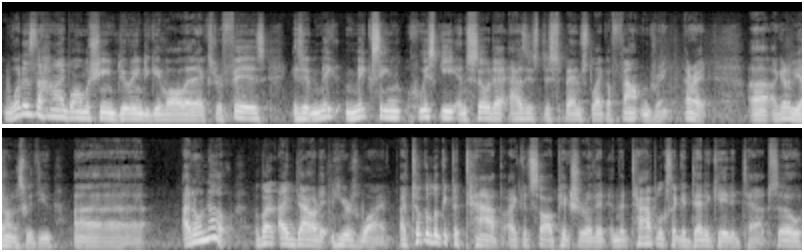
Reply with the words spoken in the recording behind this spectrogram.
What is the highball machine doing to give all that extra fizz? Is it mi- mixing whiskey and soda as it's dispensed like a fountain drink? All right, uh, I gotta be honest with you. Uh, I don't know, but I doubt it, and here's why. I took a look at the tap. I could saw a picture of it, and the tap looks like a dedicated tap. So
